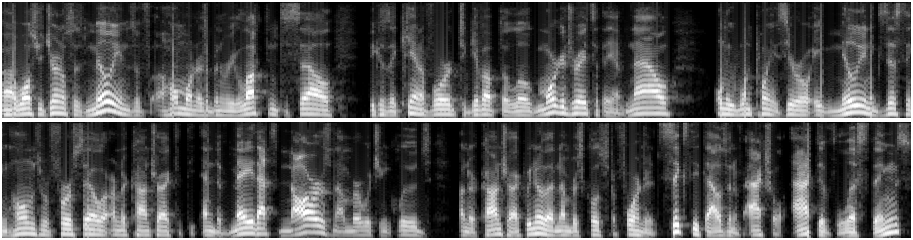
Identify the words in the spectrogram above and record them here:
uh, Wall Street Journal says millions of homeowners have been reluctant to sell because they can't afford to give up the low mortgage rates that they have now. Only 1.08 million existing homes were for sale or under contract at the end of May. That's NAR's number, which includes under contract. We know that number is closer to 460,000 of actual active listings.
